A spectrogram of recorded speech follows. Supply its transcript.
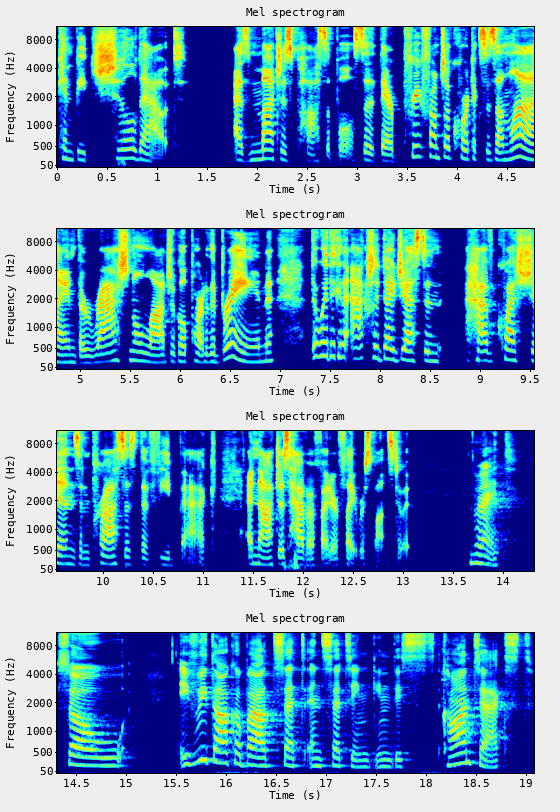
can be chilled out as much as possible so that their prefrontal cortex is online, the rational, logical part of the brain, the way they can actually digest and have questions and process the feedback and not just have a fight or flight response to it. Right. So if we talk about set and setting in this context,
